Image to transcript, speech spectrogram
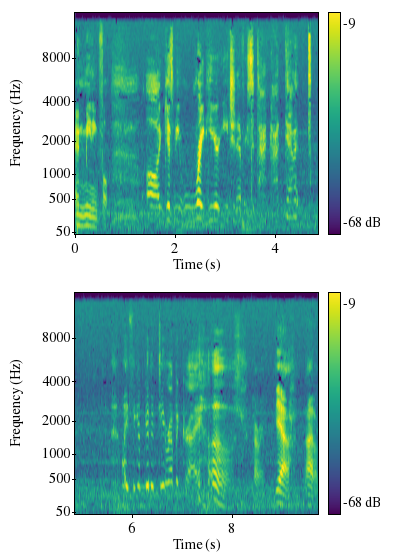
and meaningful. Oh, it gets me right here each and every time. God damn it. I think I'm gonna tear up and cry. Oh, all right. Yeah, I don't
